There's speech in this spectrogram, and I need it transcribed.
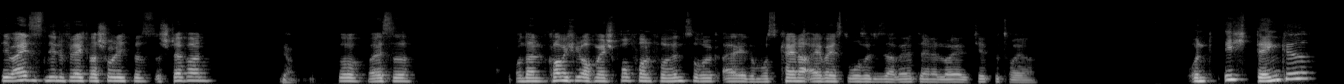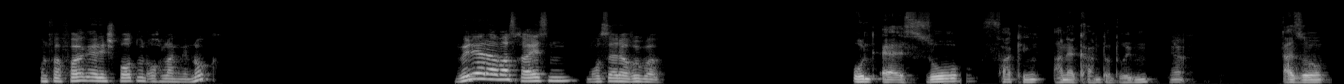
Dem Einzigen, den du vielleicht was schuldig bist, ist Stefan. Ja. So, weißt du. Und dann komme ich wieder auf meinen Spruch von vorhin zurück, ey, du musst keiner Eiweißdose dieser Welt deine Loyalität beteuern. Und ich denke und verfolge ja den Sport nun auch lang genug. Will er da was reißen, muss er darüber. Und er ist so fucking anerkannt da drüben. Ja. Also,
